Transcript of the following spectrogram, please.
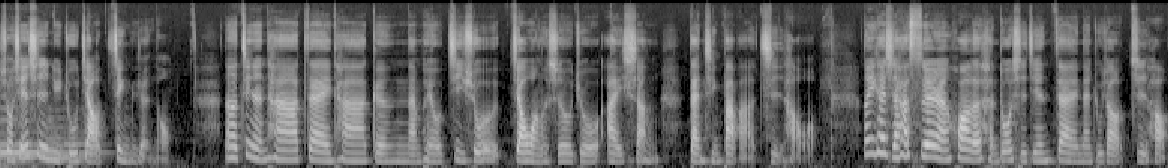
首先是女主角静人哦，那静人她在她跟男朋友纪硕交往的时候就爱上单亲爸爸志浩哦。那一开始，她虽然花了很多时间在男主角志浩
